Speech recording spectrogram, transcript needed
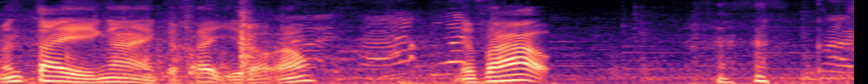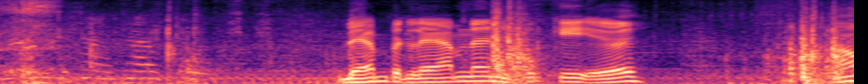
มันไต่ง่ายกับใครอีกแล้วเอ้าอย่าฟ้าวมาเรื่องทางทางถูกแหลมเป็นแหลมได้นี่ปุกกี้เอ้ยเอ้า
